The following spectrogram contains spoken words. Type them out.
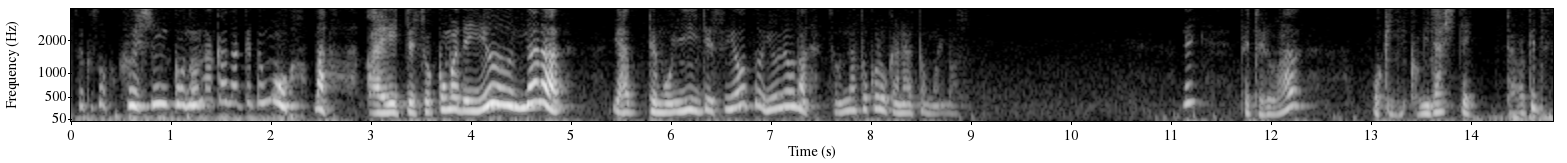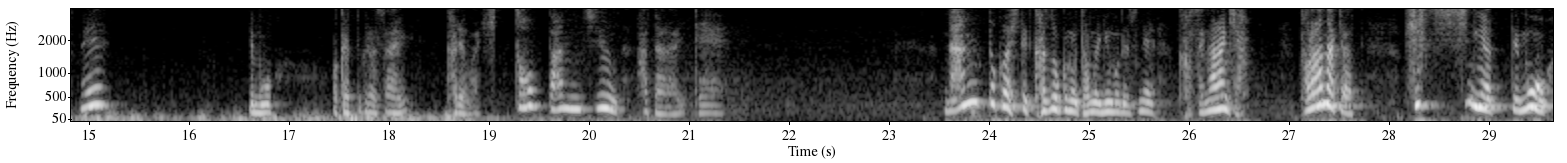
それこそ不信仰の中だけどもまああえてそこまで言うならやってもいいですよというようなそんなところかなと思います。でペテロは沖にこぎ出していったわけですね。でも分かってください。彼は一晩中働いて何とかして家族のためにもですね稼がなきゃ取らなきゃ必死にやっても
